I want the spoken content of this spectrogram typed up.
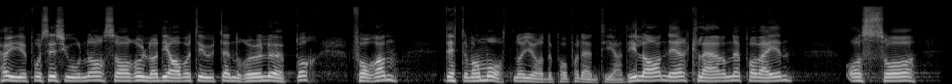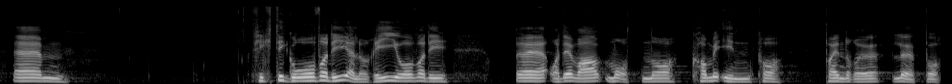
høye posisjoner, så ruller de av og til ut en rød løper foran. Dette var måten å gjøre det på på den tida. De la ned klærne på veien, og så eh, fikk de gå over de, eller ri over de. Eh, og det var måten å komme inn på på en rød løper.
